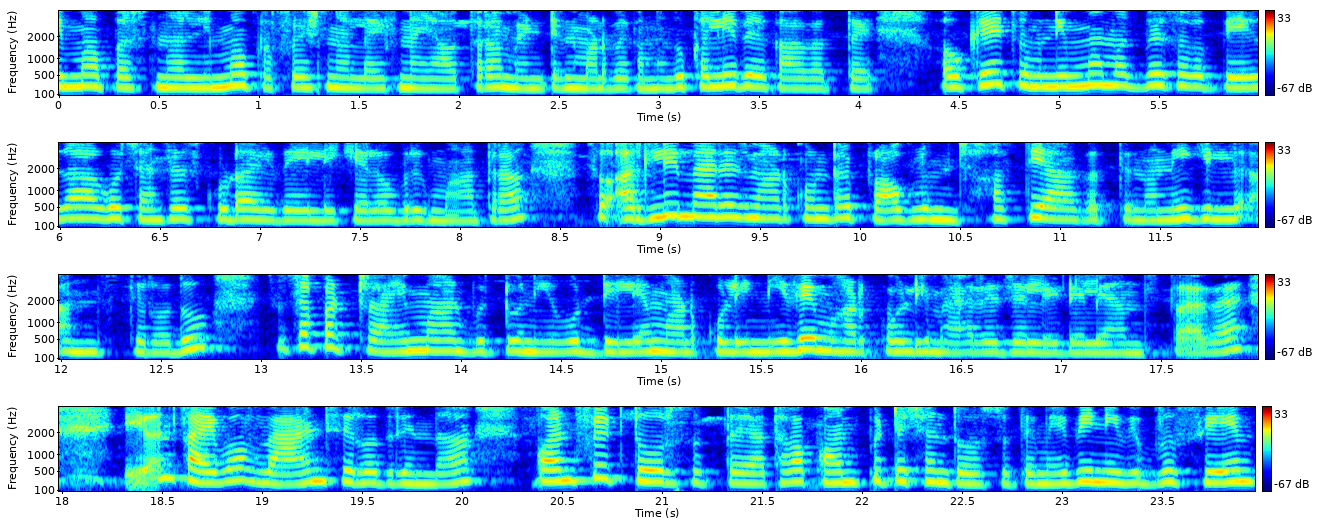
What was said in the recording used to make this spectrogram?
ನಿಮ್ಮ ಪರ್ಸ್ನಲ್ ನಿಮ್ಮ ಪ್ರೊಫೆಷ್ನಲ್ ಲೈಫ್ನ ಯಾವ ಥರ ಮೇಂಟೈನ್ ಮಾಡಬೇಕು ಅನ್ನೋದು ಕಲಿಬೇಕಾಗತ್ತೆ. ಓಕೆ ತುಂಬ ನಿಮ್ಮ ಮದುವೆ ಸ್ವಲ್ಪ ಬೇಗ ಆಗೋ ಚಾನ್ಸಸ್ ಕೂಡ ಇದೆ ಇಲ್ಲಿ ಕೆಲವೊಬ್ರಿಗೆ ಮಾತ್ರ. ಸೊ ಅರ್ಲಿ ಮ್ಯಾರೇಜ್ ಮಾಡಿಕೊಂಡ್ರೆ ಪ್ರಾಬ್ಲಮ್ ಜಾಸ್ತಿ ಆಗುತ್ತೆ ನನಗಿಲ್ಲ ಅನ್ನಿಸ್ತಿರೋದು ಸೊ ಸ್ವಲ್ಪ ಟ್ರೈ ಮಾಡಿಬಿಟ್ಟು ನೀವು ಡಿಲೇ ಮಾಡ್ಕೊಳ್ಳಿ, ನೀವೇ ಮಾಡ್ಕೊಳ್ಳಿ ಮ್ಯಾರೇಜಲ್ಲಿ ಡಿಲೇ ಅನಿಸ್ತಾ ಇದೆ. ಈವನ್ ಫೈವ್ ಆಫ್ ವ್ಯಾಂಡ್ಸ್ ಇರೋದ್ರಿಂದ ಕಾನ್ಫ್ಲಿಕ್ಟ್ ತೋರಿಸುತ್ತೆ ಅಥವಾ ಕಾಂಪಿಟೇಷನ್ ತೋರಿಸುತ್ತೆ. ಮೇ ಬಿ ನೀವಿಬ್ಬರು ಸೇಮ್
